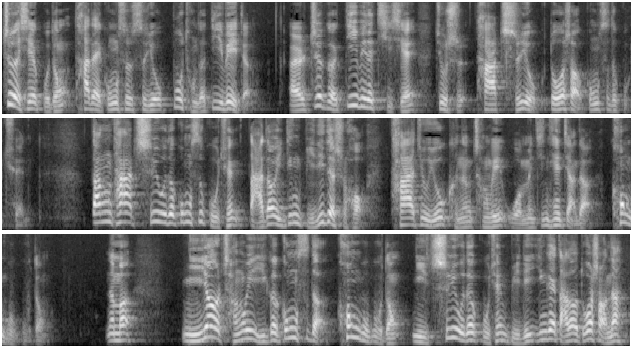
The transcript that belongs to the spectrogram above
这些股东他在公司是有不同的地位的。而这个地位的体现，就是他持有多少公司的股权。当他持有的公司股权达到一定比例的时候，他就有可能成为我们今天讲的控股股东。那么，你要成为一个公司的控股股东，你持有的股权比例应该达到多少呢？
